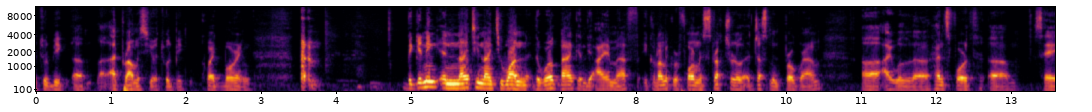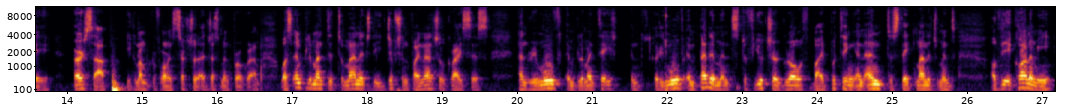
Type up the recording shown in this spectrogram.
it will be, uh, I promise you, it will be quite boring. Beginning in 1991, the World Bank and the IMF Economic Reform and Structural Adjustment Program, uh, I will uh, henceforth um, say ERSAP, Economic Reform and Structural Adjustment Program, was implemented to manage the Egyptian financial crisis and remove, implementation, remove impediments to future growth by putting an end to state management of the economy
